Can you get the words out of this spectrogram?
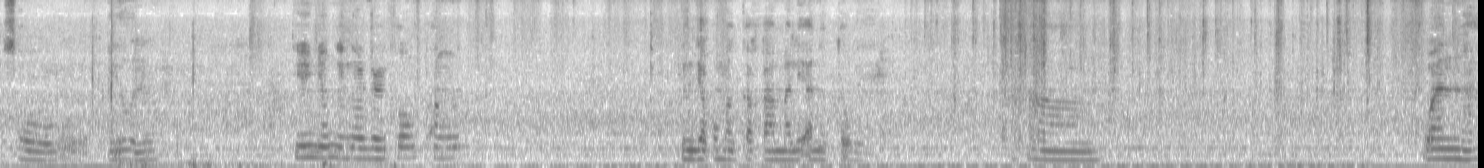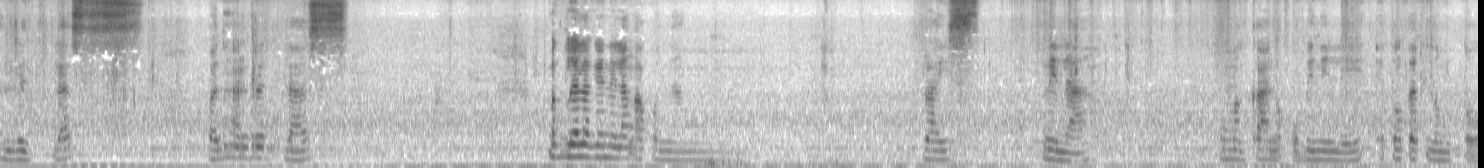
So, yun. Yun yung in-order ko. Ang hindi ako magkakamali. Ano to eh. Um, 100 plus 100 plus maglalagay na lang ako ng price nila kung magkano ko binili itong tatlong to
